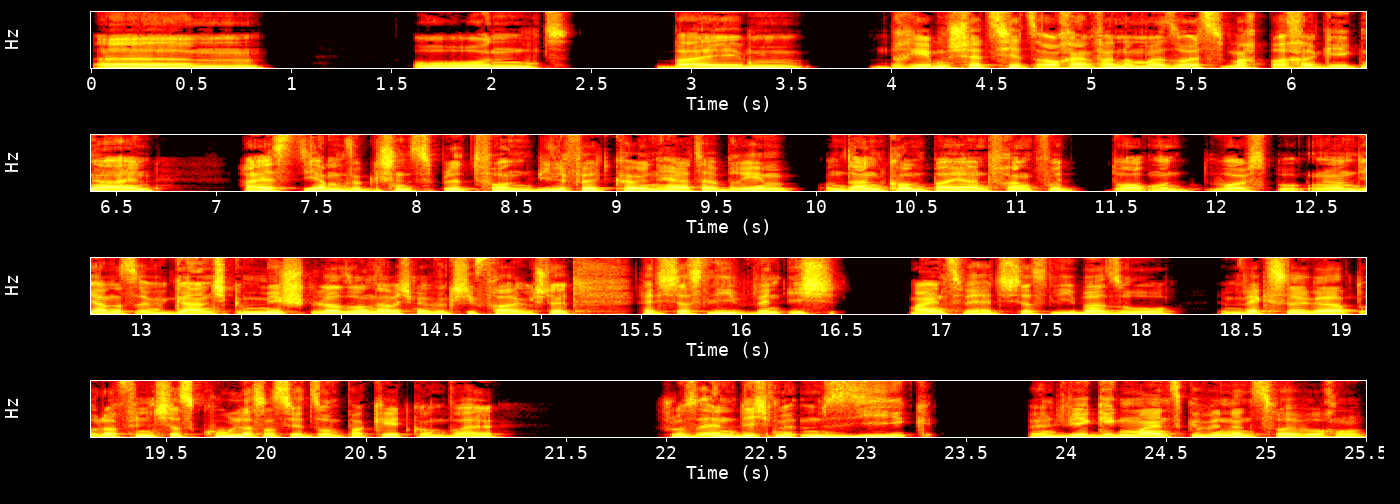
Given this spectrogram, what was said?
Ähm, und beim Bremen schätze ich jetzt auch einfach nochmal so als machbarer Gegner ein. Heißt, die haben wirklich einen Split von Bielefeld, Köln, Hertha, Bremen und dann kommt Bayern, Frankfurt, Dortmund, Wolfsburg. Ne? Und die haben das irgendwie gar nicht gemischt oder so. Und da habe ich mir wirklich die Frage gestellt, hätte ich das lieb, wenn ich meins wäre, hätte ich das lieber so im Wechsel gehabt oder finde ich das cool, dass das jetzt so ein Paket kommt? Weil schlussendlich mit einem Sieg, wenn wir gegen Mainz gewinnen in zwei Wochen,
